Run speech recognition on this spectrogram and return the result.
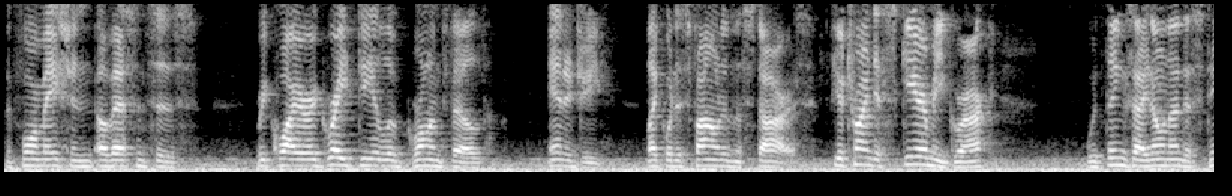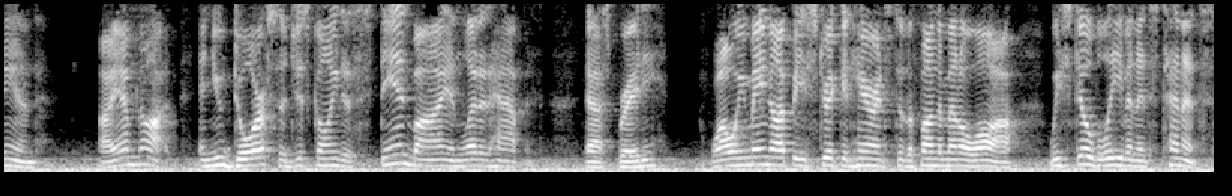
The formation of essences require a great deal of Gronfeld energy, like what is found in the stars. If you're trying to scare me, Grac, with things I don't understand, I am not. And you dwarfs are just going to stand by and let it happen, asked Brady. While we may not be strict adherents to the fundamental law, we still believe in its tenets,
